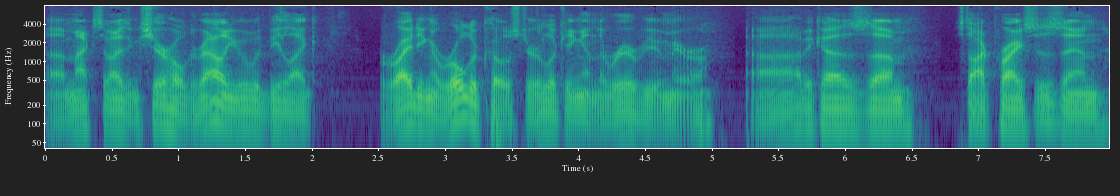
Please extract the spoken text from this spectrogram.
uh, maximizing shareholder value would be like riding a roller coaster looking in the rearview mirror uh, because um, stock prices and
